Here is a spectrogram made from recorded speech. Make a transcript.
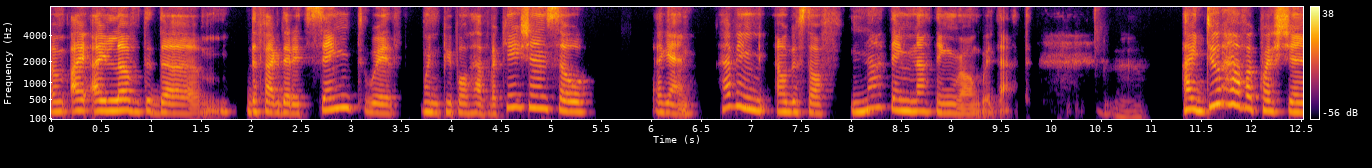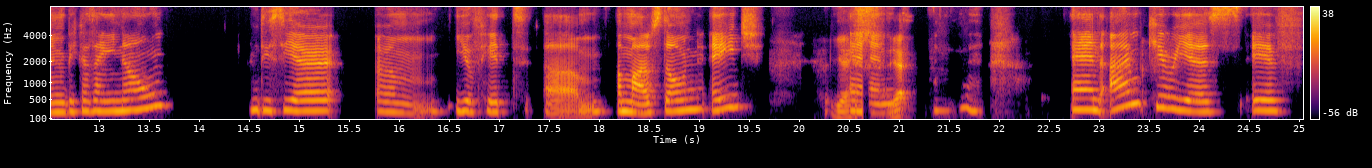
um, I I loved the um, the fact that it's synced with when people have vacations. So again, having August off, nothing nothing wrong with that. Mm. I do have a question because I know this year um, you've hit um, a milestone age. Yes. And, yeah. And I'm curious if,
